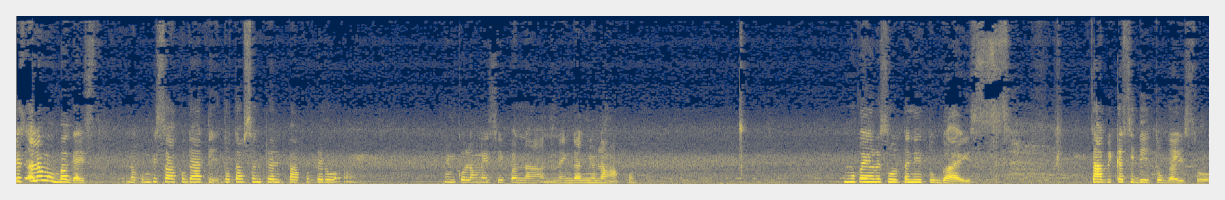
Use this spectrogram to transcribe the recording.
Kasi alam mo ba guys, nag-umpisa ako dati, 2012 pa ako, pero ngayon ko lang naisipan na nainganyo lang ako. Ano kayang resulta nito guys? Sabi kasi dito guys, so,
